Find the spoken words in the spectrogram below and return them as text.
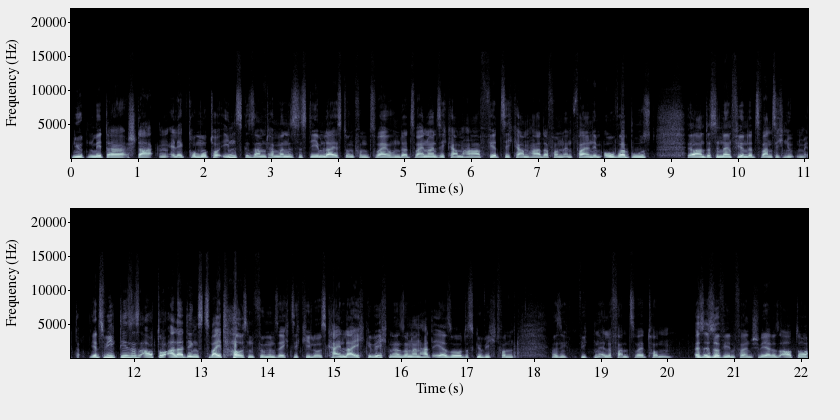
Newtonmeter starken Elektromotor. Insgesamt haben wir eine Systemleistung von 292 km/h, 40 km/h davon entfallen dem Overboost. Ja, und das sind dann 420 Newtonmeter. Jetzt wiegt dieses Auto allerdings 2065 20 Kilo. Ist kein Leichtgewicht, ne, sondern hat eher so das Gewicht von, weiß nicht, wiegt ein Elefant zwei Tonnen? Es ist auf jeden Fall ein schweres Auto,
